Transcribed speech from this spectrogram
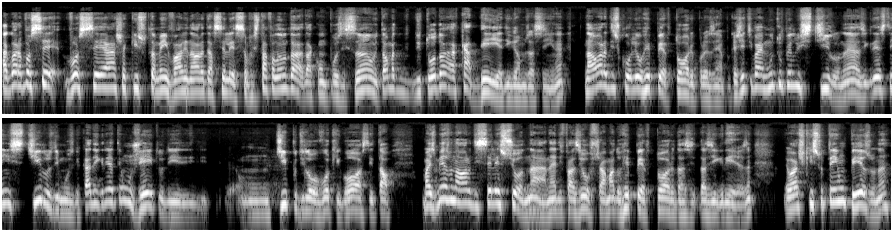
Agora, você, você acha que isso também vale na hora da seleção? Você está falando da, da, composição e tal, mas de toda a cadeia, digamos assim, né? Na hora de escolher o repertório, por exemplo, que a gente vai muito pelo estilo, né? As igrejas têm estilos de música, cada igreja tem um jeito de, um tipo de louvor que gosta e tal. Mas mesmo na hora de selecionar, né, de fazer o chamado repertório das, das igrejas, né, eu acho que isso tem um peso, né?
